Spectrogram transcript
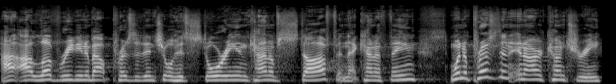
I, I love reading about presidential historian kind of stuff and that kind of thing. When a president in our country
